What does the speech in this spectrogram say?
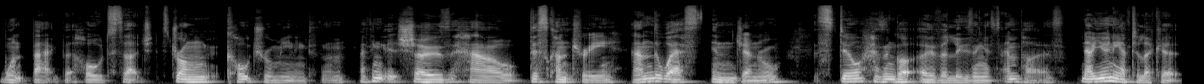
want back that hold such strong cultural meaning to them, I think it shows how this country and the West in general still hasn't got over losing its empires. Now, you only have to look at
